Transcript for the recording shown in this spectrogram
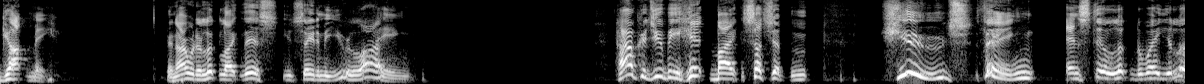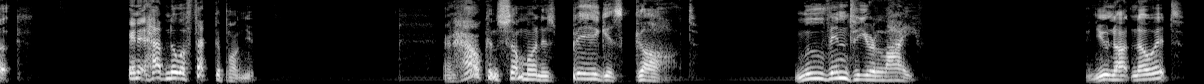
got me. And I were to look like this, you'd say to me, You're lying. How could you be hit by such a huge thing and still look the way you look and it have no effect upon you? And how can someone as big as God move into your life and you not know it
